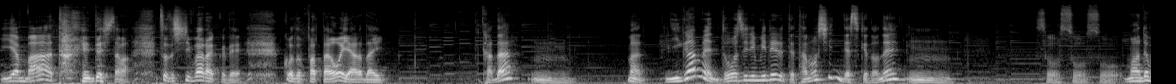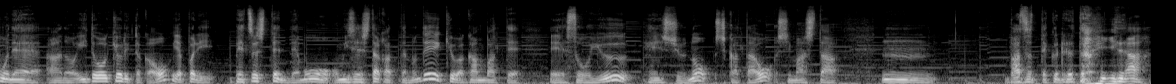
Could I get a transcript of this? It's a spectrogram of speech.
いや、まあ大変でしたわ。ちょっとしばらくで、ね、このパターンをやらないかな。うん。まあ、2画面同時に見れるって楽しいんですけどね。うん。そうそうそう。まあでもね、あの移動距離とかをやっぱり別視点でもお見せしたかったので、今日は頑張って、えー、そういう編集の仕方をしました。うん。バズってくれるといいな。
